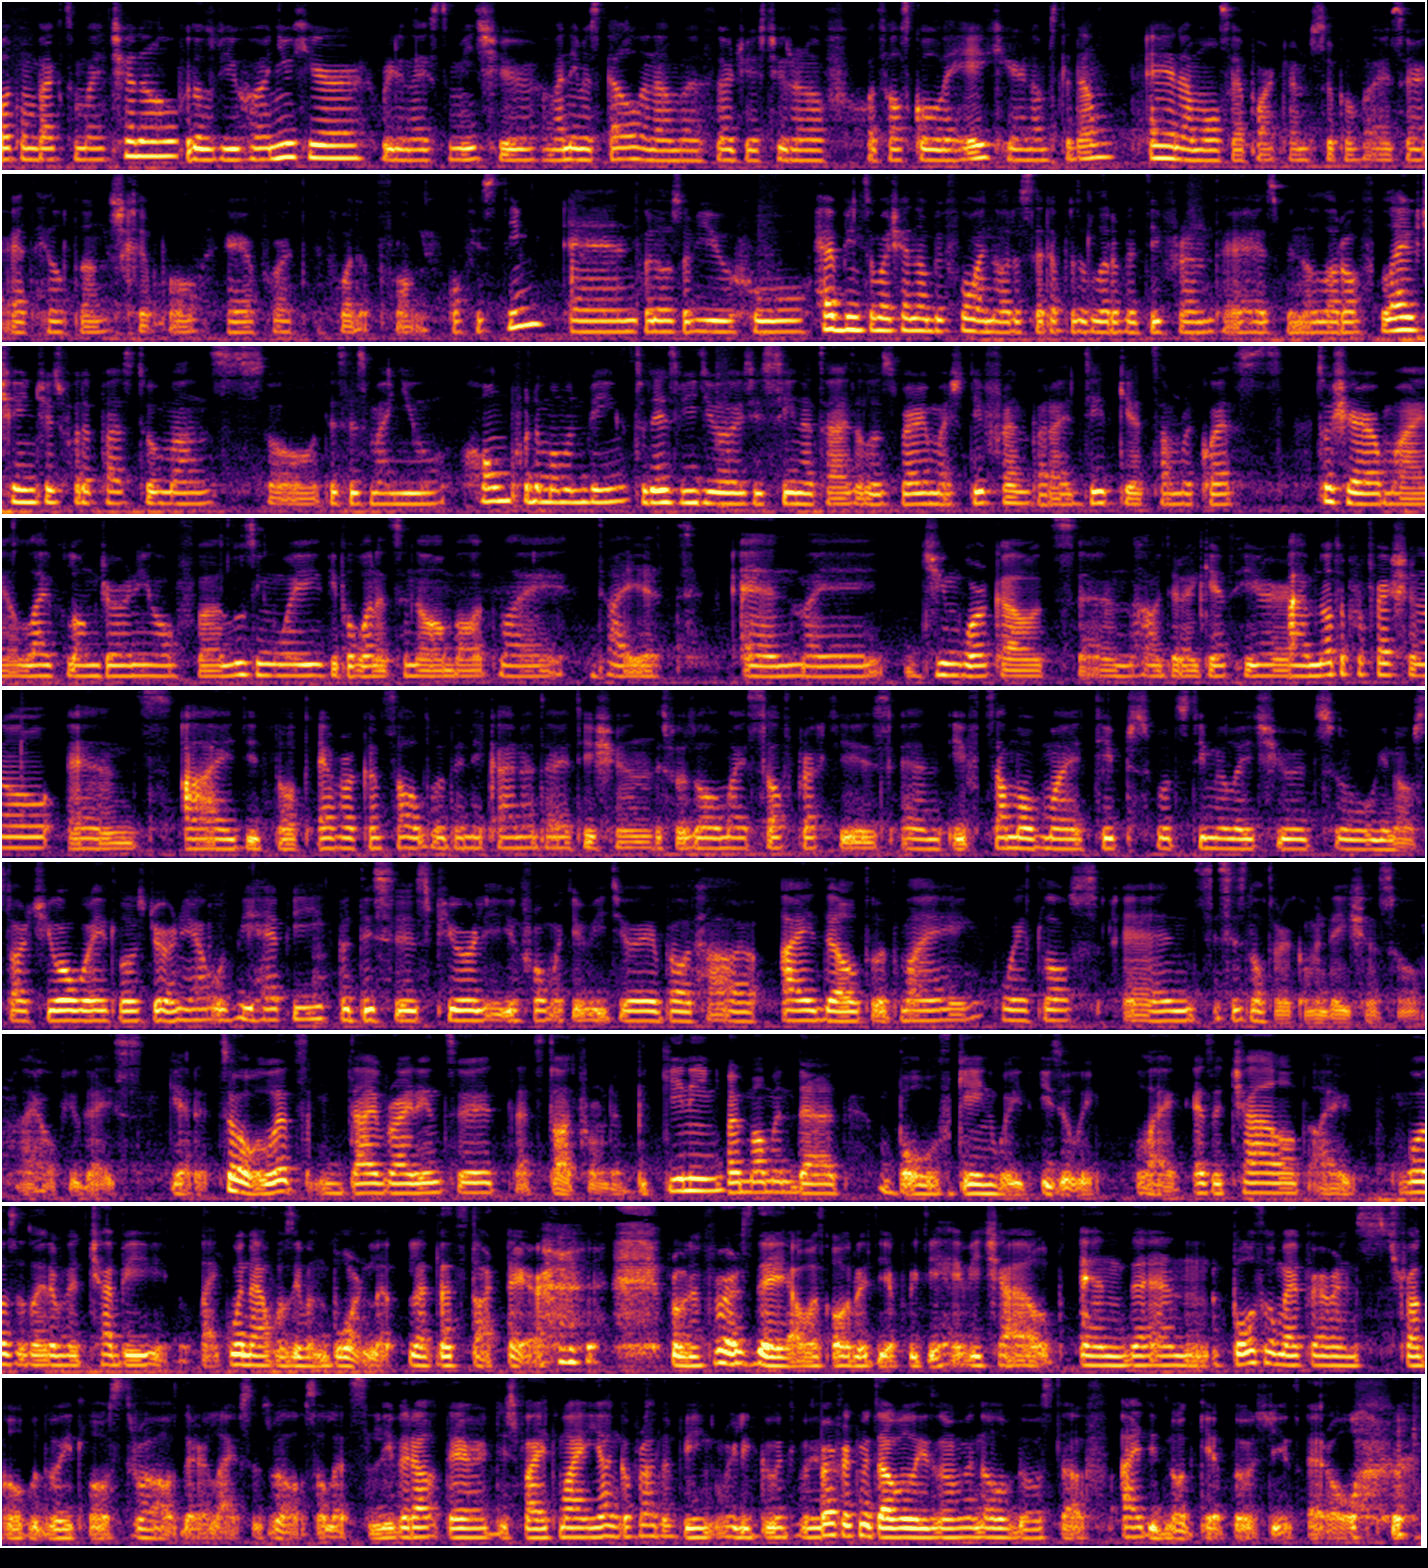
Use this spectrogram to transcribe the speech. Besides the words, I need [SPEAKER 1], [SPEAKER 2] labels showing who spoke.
[SPEAKER 1] welcome back to my channel. For those of you who are new here, really nice to meet you. My name is Elle and I'm a third year student of Hotel School The Hague here in Amsterdam. And I'm also a part-time supervisor at Hilton Schiphol Airport for the front office team. And for those of you who have been to my channel before, I know the setup is a little bit different. There has been a lot of life changes for the past two months. So this is my new home for the moment being. Today's video, as you see in the title, is very much different, but I did get some requests to share my lifelong journey of uh, losing weight. People wanted to know about my diet and my gym workouts and how did I get here. I'm not a professional and I did not ever consult with any kind of dietitian. This was all my self-practice and if some of my tips would stimulate you to, you know, start your weight loss journey, I would be happy. But this is purely informative video about how I dealt with my weight loss and this is not a recommendation so I hope you guys get it. So let's dive right into it. Let's start from the beginning. My mom and dad both gain weight easily. Like as a child, I was a little bit chubby like when I was even born. Let, let, let's start there. From the first day I was already a pretty heavy child. And then both of my parents struggled with weight loss throughout their lives as well. So let's leave it out there. Despite my younger brother being really good with perfect metabolism and all of those stuff I did not get those genes at all.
